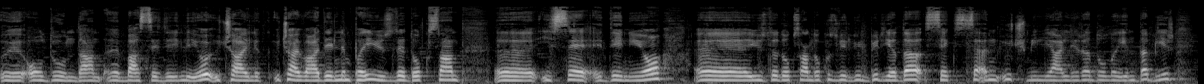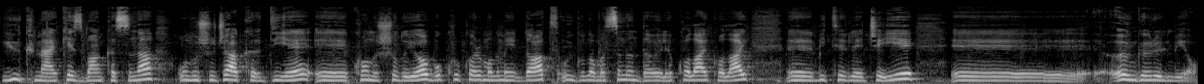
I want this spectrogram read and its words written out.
e, olduğundan e, bahsediliyor. 3 aylık 3 ay vadelinin payı %90 e, ise deniyor. E, %99,1 ya da 83 milyar lira dolayında bir yük Merkez Bankası'na oluşacak olacak diye e, konuşuluyor. Bu kur korumalı mevduat uygulamasının da öyle kolay kolay e, bitirileceği e, öngörülmüyor.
